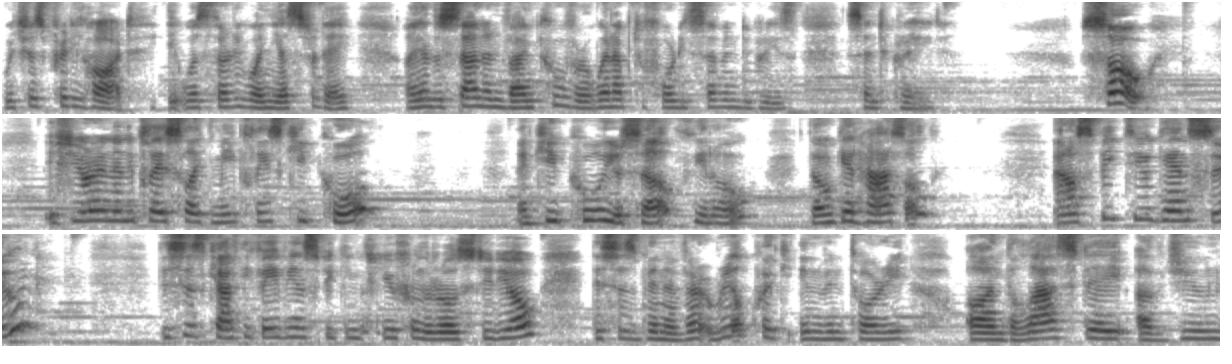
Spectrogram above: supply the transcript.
which is pretty hot. It was 31 yesterday. I understand in Vancouver went up to 47 degrees centigrade. So, if you're in any place like me, please keep cool and keep cool yourself, you know, don't get hassled. And I'll speak to you again soon. This is Kathy Fabian speaking to you from the Rose Studio. This has been a very real quick inventory on the last day of June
